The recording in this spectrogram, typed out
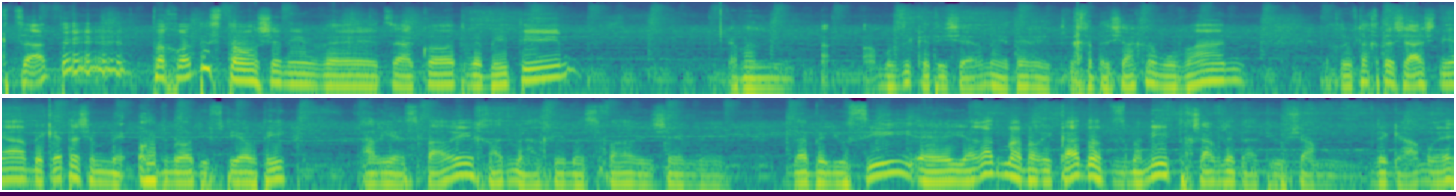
קצת פחות דיסטורשנים וצעקות וביטים, אבל המוזיקה תישאר נהדרת וחדשה כמובן. אנחנו נפתח את השעה השנייה בקטע שמאוד מאוד הפתיע אותי. אריה אספרי, אחד מהאחים אספרי שהם אה, WC, אה, ירד מהבריקדות זמנית, עכשיו לדעתי הוא שם לגמרי.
